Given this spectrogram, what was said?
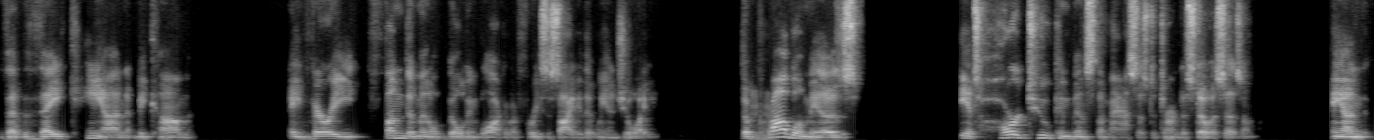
that they can become a very fundamental building block of a free society that we enjoy. The mm-hmm. problem is it's hard to convince the masses to turn to Stoicism. And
